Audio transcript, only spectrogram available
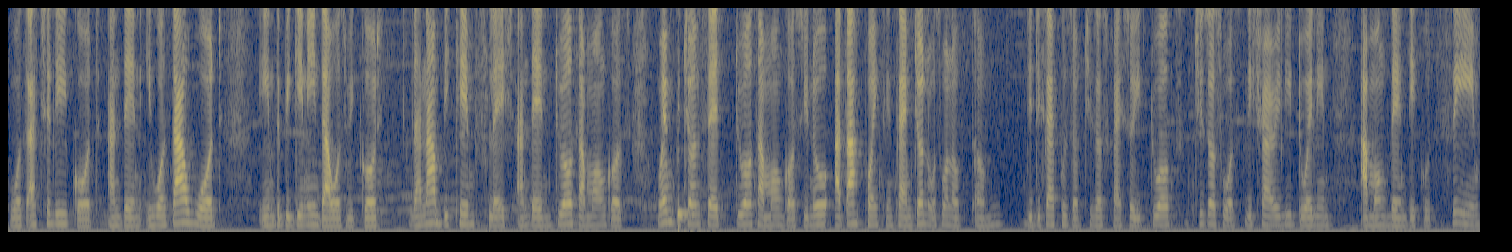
was actually God, and then it was that word in the beginning that was with God that now became flesh and then dwelt among us. When John said dwelt among us, you know, at that point in time, John was one of um, the disciples of Jesus Christ. So he dwelt, Jesus was literally dwelling among them. They could see him,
